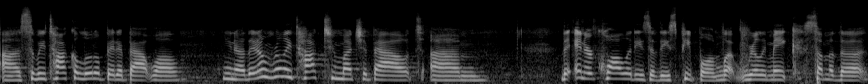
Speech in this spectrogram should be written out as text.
Uh, so we talk a little bit about, well, you know, they don't really talk too much about um, the inner qualities of these people and what really make some of the,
